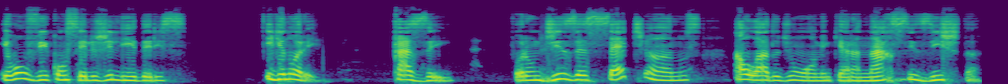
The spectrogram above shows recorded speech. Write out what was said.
eu ouvi conselhos de líderes, ignorei. Casei. Foram 17 anos ao lado de um homem que era narcisista.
